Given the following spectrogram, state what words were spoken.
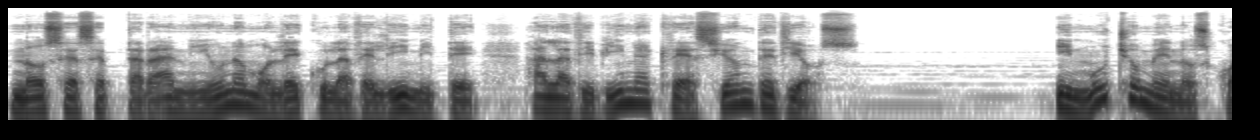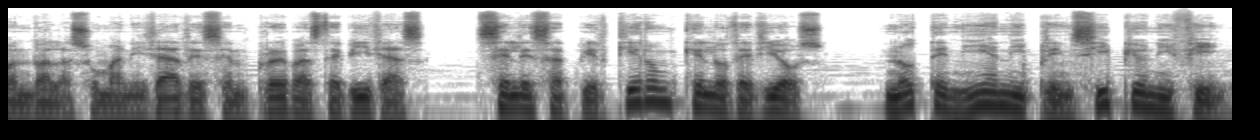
no se aceptará ni una molécula de límite a la divina creación de Dios y mucho menos cuando a las humanidades en pruebas de vidas se les advirtieron que lo de Dios no tenía ni principio ni fin.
